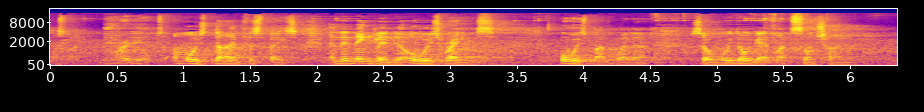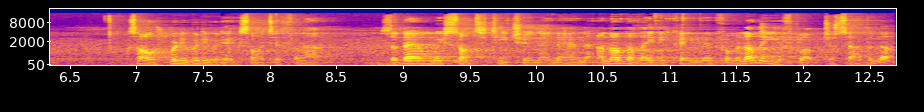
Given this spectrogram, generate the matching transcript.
I was like, brilliant. I'm always dying for space. And in England, it always rains, always bad weather, so we don't get much sunshine. So I was really, really, really excited for that. So then we started teaching, and then another lady came in from another youth club just to have a look.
